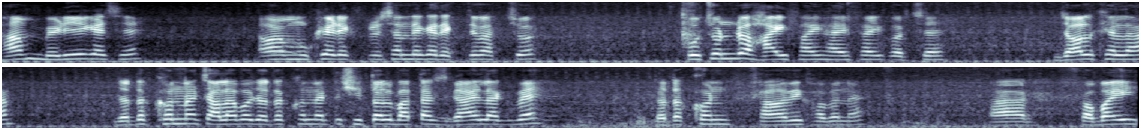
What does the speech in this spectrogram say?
ঘাম বেরিয়ে গেছে। আমার মুখের এক্সপ্রেশন দেখে দেখতে পাচ্ছ। প্রচণ্ড হাই ফাই হাই ফাই করছে। জল খেলাম। যতক্ষণ না চালাবো যতক্ষণ না একটু শীতল বাতাস গায়ে লাগবে ততক্ষণ স্বাভাবিক হবে না। আর সবাই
